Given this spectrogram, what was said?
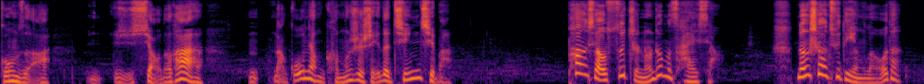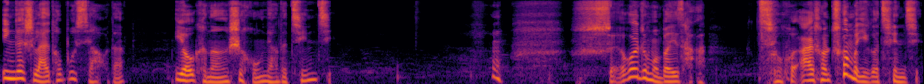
公子啊，小的看，那姑娘可能是谁的亲戚吧？胖小厮只能这么猜想。能上去顶楼的，应该是来头不小的，有可能是红娘的亲戚。哼，谁会这么悲惨，就会爱上这么一个亲戚？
